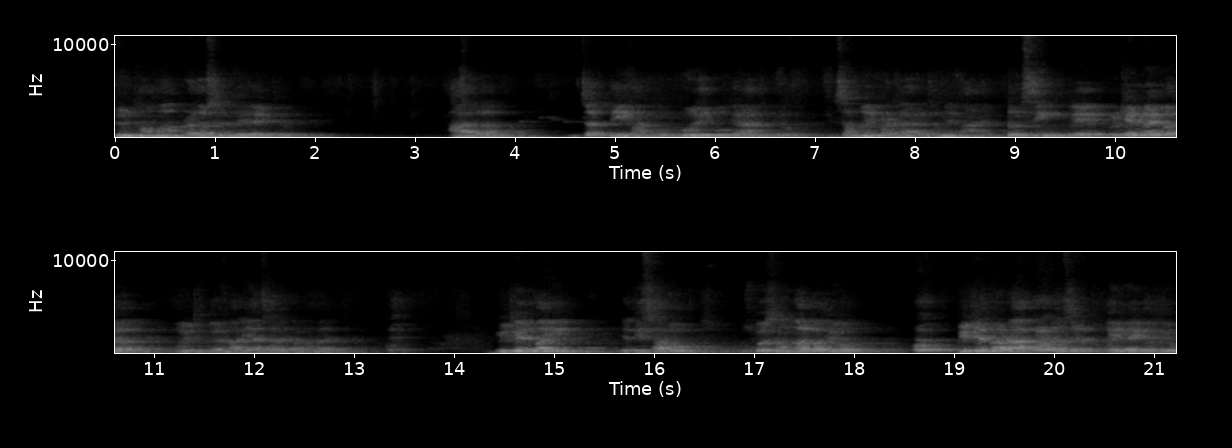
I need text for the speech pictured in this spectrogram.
जुन ठाउँमा प्रदर्शन भइरहेको थियो आएर जति भएको गोली बोकेर आएको थियो जम्मै प्रकार जम्मै मारे। सिंहले ब्रिटेनमै गएर ठुकेर मारिया छ ब्रिटेनमै यति साह्रो उसको थियो। ब्रिटेनमा एउटा कन्सर्ट भइरहेको थियो।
